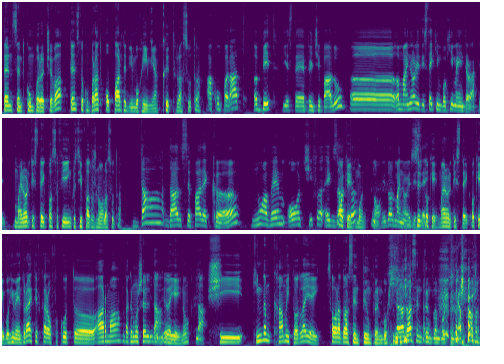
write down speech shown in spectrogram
Tencent cumpără ceva, Tencent a cumpărat o parte din Bohemia. Cât la sută? A cumpărat a bit, este principalul, uh, a minority stake in Bohemia Interactive. Minority stake poate să fie inclusiv 49%. Da, dar se pare că nu avem o cifră exactă. Ok, bun. Nu, e doar minority Se- stake. Ok, minority stake. Ok, Bohemia Interactive care au făcut uh, Arma, dacă nu mă șel, Da. e la ei, nu? Da. Și Kingdom Come e tot la ei? Sau ăla doar se întâmplă în Bohemia? Dar doar se întâmplă în Bohemia. Paul.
